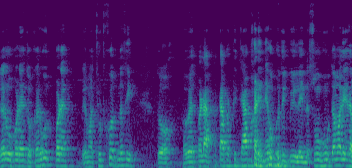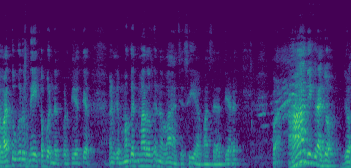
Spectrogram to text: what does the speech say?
કરવું પડે તો કરવું જ પડે. એમાં છૂટકો જ નથી. તો હવે ફટા ફટાફટથી ચા પાડીને એવું બધું પી લઈને શું હું તમારી સાથે વાતું કરું ને એ ખબર નથી પડતી અત્યારે. કારણ કે મગજ મારો છે ને વાહ છે સિયા પાસે અત્યારે. પણ હા દીકરા જો જો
